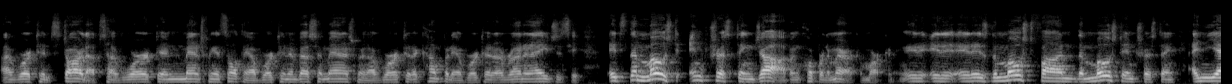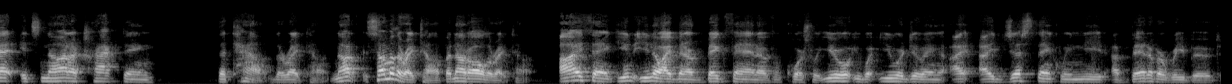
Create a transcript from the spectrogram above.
I've worked in startups. I've worked in management consulting. I've worked in investment management. I've worked at a company. I've worked at a run an agency. It's the most interesting job in corporate America marketing. It, it, it is the most fun, the most interesting, and yet it's not attracting the talent, the right talent. Not some of the right talent, but not all the right talent. I think you you know I've been a big fan of, of course, what you what you were doing. I I just think we need a bit of a reboot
